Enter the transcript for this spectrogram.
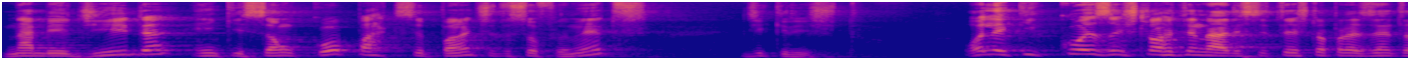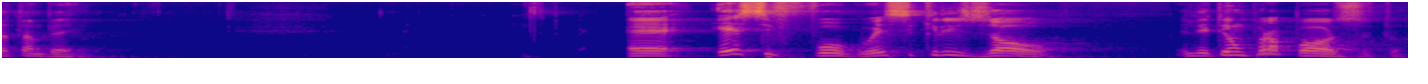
na medida em que são coparticipantes dos sofrimentos de Cristo. Olha que coisa extraordinária esse texto apresenta também. É, esse fogo, esse crisol, ele tem um propósito.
